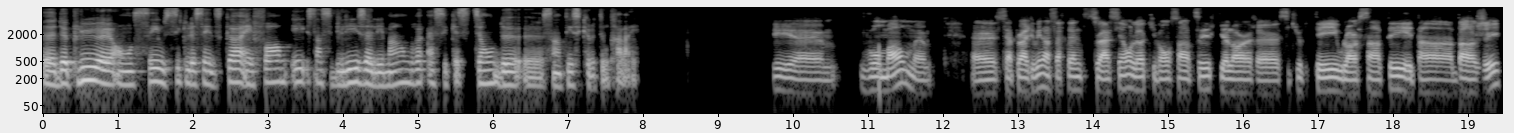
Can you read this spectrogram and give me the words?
Euh, de plus, on sait aussi que le syndicat informe et sensibilise les membres à ces questions de santé et sécurité au travail. Et vos membres, euh, ça peut arriver dans certaines situations là, qui vont sentir que leur euh, sécurité ou leur santé est en danger.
